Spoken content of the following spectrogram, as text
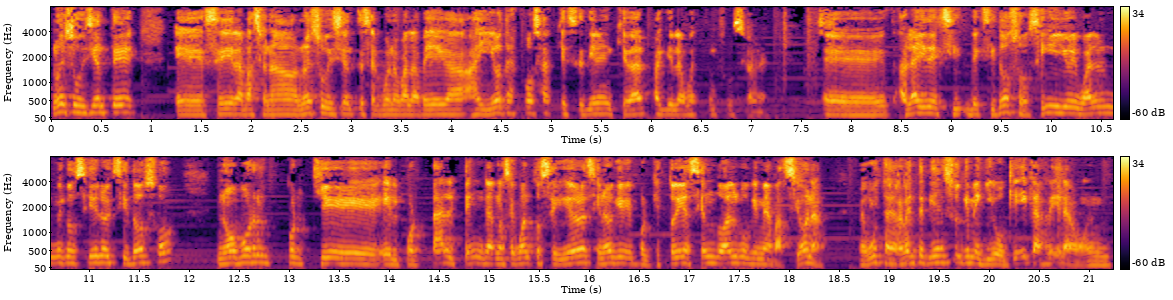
no es suficiente eh, ser apasionado, no es suficiente ser bueno para la pega, hay otras cosas que se tienen que dar para que la cuestión funcione. Eh, habláis de, de exitoso, sí, yo igual me considero exitoso, no por porque el portal tenga no sé cuántos seguidores, sino que porque estoy haciendo algo que me apasiona. Me gusta, de repente pienso que me equivoqué de carrera. weón.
